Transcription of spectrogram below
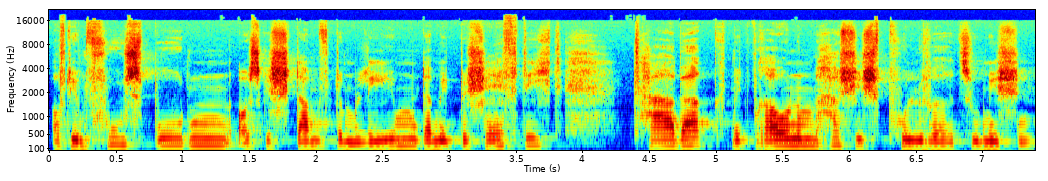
auf dem Fußboden aus gestampftem Lehm damit beschäftigt, Tabak mit braunem Haschischpulver zu mischen.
